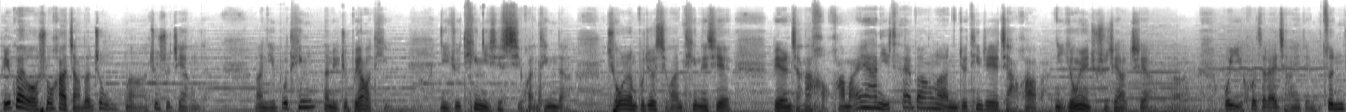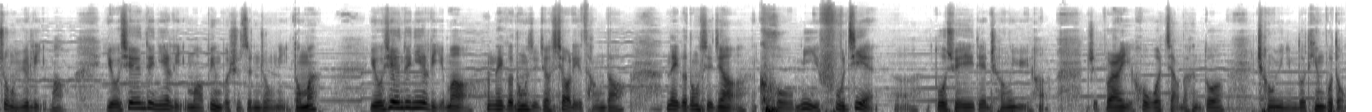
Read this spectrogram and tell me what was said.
别怪我说话讲得重啊，就是这样的啊！你不听，那你就不要听，你就听你些喜欢听的。穷人不就喜欢听那些别人讲他好话吗？哎呀，你太棒了，你就听这些假话吧。你永远就是这样这样啊！我以后再来讲一点尊重与礼貌。有些人对你礼貌，并不是尊重你，懂吗？有些人对你礼貌，那个东西叫笑里藏刀，那个东西叫口蜜腹剑啊！多学一点成语哈，这不然以后我讲的很多成语你们都听不懂。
